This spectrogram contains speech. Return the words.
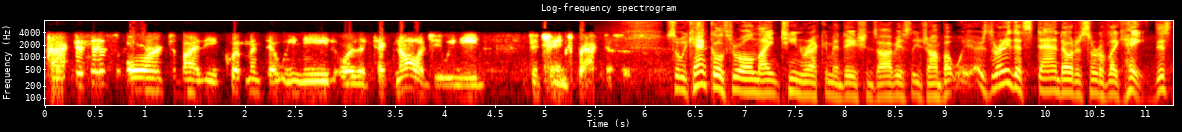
practices or to buy the equipment that we need or the technology we need to change practices. So we can't go through all 19 recommendations, obviously, John. But is there any that stand out as sort of like, hey, this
